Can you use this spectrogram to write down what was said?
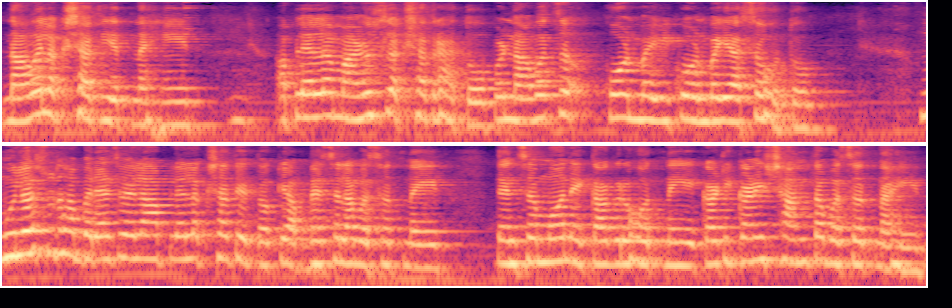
नावं लक्षात येत नाहीत आपल्याला माणूस लक्षात राहतो पण नावाचं कोण बाई कोण बाई असं होतं. मुलंसुद्धा बऱ्याच वेळेला आपल्या लक्षात येतं की अभ्यासाला बसत नाहीत त्यांचं मन एकाग्र होत नाही एका ठिकाणी शांत बसत नाहीत.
